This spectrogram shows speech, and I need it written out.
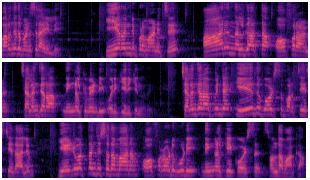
പറഞ്ഞത് മനസ്സിലായില്ലേ? ഇയർ എൻഡ് പ്രമാണിച്ച് ആരും നൽകാത്ത ഓഫറാണ് ചലഞ്ചർ ആപ്പ് നിങ്ങൾക്ക് വേണ്ടി ഒരുക്കിയിരിക്കുന്നത്. ചലഞ്ചർ ആപ്പിന്റെ ഏത് കോഴ്സ് പർച്ചേസ് ചെയ്താലും എഴുപത്തഞ്ച് ശതമാനം ഓഫറോട് കൂടി നിങ്ങൾക്ക് ഈ കോഴ്സ് സ്വന്തമാക്കാം.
